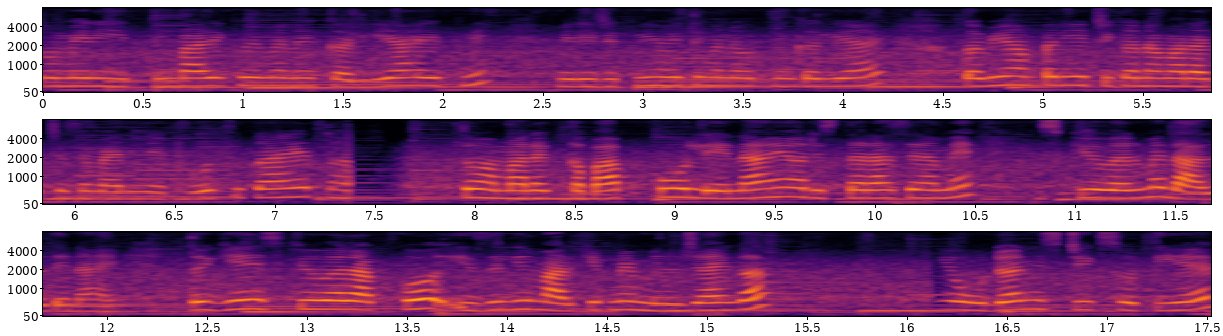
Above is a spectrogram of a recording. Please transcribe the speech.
तो मेरी इतनी बारीक हुई मैंने कर लिया है इतनी, मेरी जितनी हुई थी मैंने उतनी कर लिया है। तो अभी यहाँ पर ये चिकन हमारा अच्छे से मैरिनेट हो चुका है। तो तो हमारे कबाब को लेना है और इस तरह से हमें स्क्यूवर में डाल देना है। तो ये स्क्यूवर आपको इजीली मार्केट में मिल जाएगा। ये वुडन स्टिक्स होती है,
